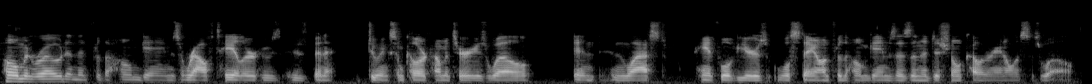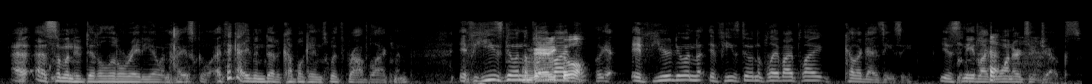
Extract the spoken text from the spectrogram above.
home and road, and then for the home games, Ralph Taylor, who's who's been doing some color commentary as well in, in the last handful of years will stay on for the home games as an additional color analyst as well. As someone who did a little radio in high school, I think I even did a couple games with Rob Blackman. If he's doing the play by cool. if you're doing the, if he's doing the play by play, color guy's easy. You just need like one or two jokes.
